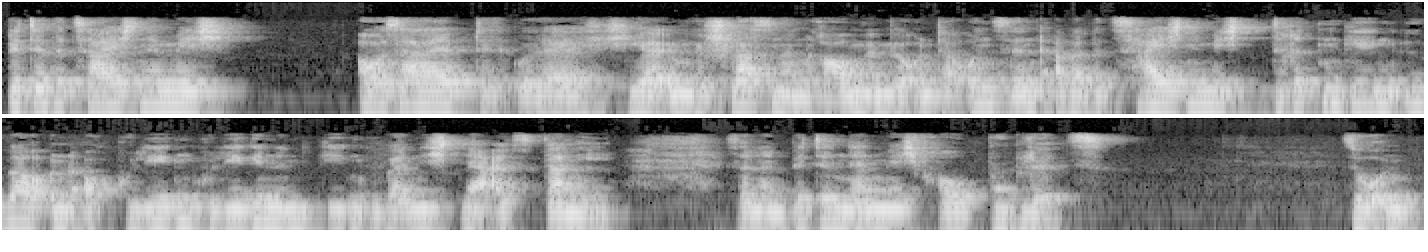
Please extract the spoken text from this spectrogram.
bitte bezeichne mich außerhalb oder hier im geschlossenen Raum, wenn wir unter uns sind, aber bezeichne mich Dritten gegenüber und auch Kollegen, Kolleginnen gegenüber nicht mehr als Dani, sondern bitte nenn mich Frau Bublitz. So, und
